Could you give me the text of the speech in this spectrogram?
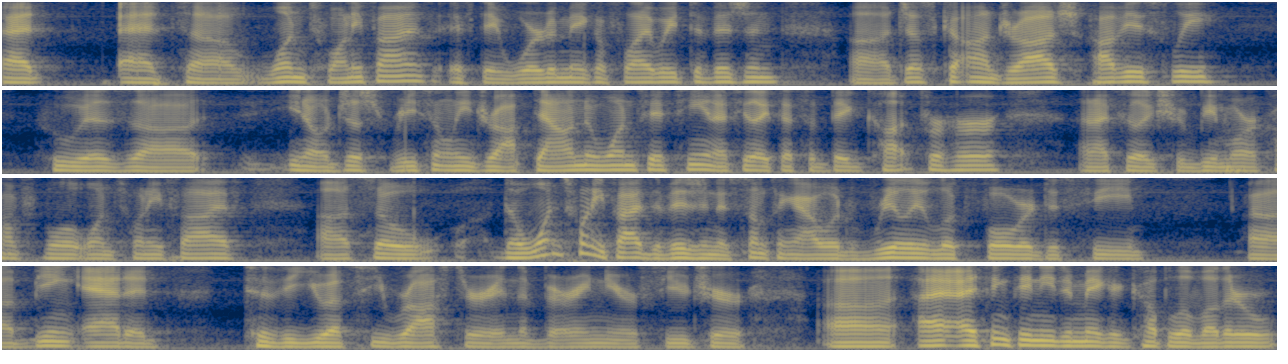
at at uh, 125 if they were to make a flyweight division. Uh, Jessica Andrade, obviously, who is uh, you know just recently dropped down to 115. I feel like that's a big cut for her, and I feel like she would be more comfortable at 125. Uh, so the 125 division is something I would really look forward to see uh, being added to the UFC roster in the very near future. Uh, I, I think they need to make a couple of other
